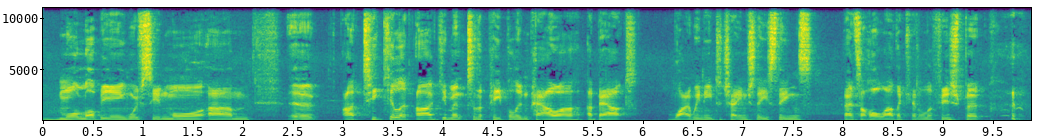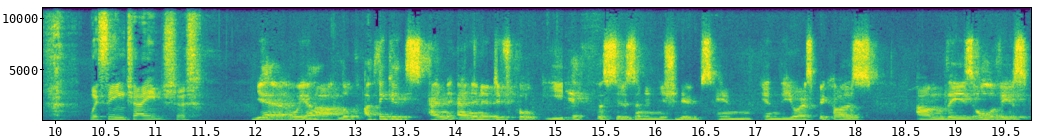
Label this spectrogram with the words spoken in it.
more lobbying. We've seen more um, uh, articulate argument to the people in power about why we need to change these things. That's a whole other kettle of fish, but we're seeing change. Yeah, we are. Look, I think it's and, and in a difficult year for citizen initiatives in, in the US because um, these all of these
